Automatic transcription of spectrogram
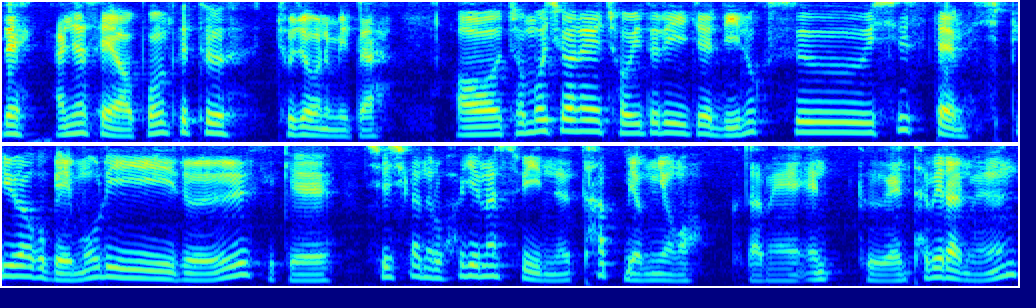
네, 안녕하세요. 보안프로젝트 조정원입니다. 어, 전번 시간에 저희들이 이제 리눅스 시스템, CPU하고 메모리를 이렇게 실시간으로 확인할 수 있는 top 명령어, 그 다음에 엔, 그 ntop이라는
